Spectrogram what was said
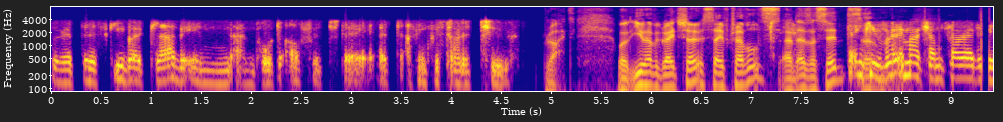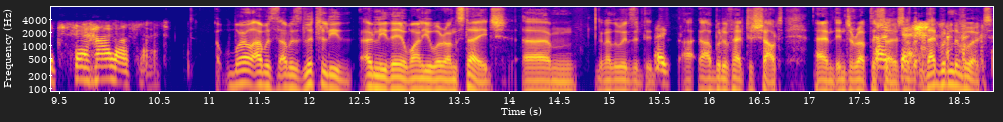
we're at the Ski Boat Club in um, Port Alfred today. At, I think we started two. Right. Well, you have a great show. Safe travels. And as I said, thank you very much. I'm sorry I didn't get to say hi last night. Well, I was I was literally only there while you were on stage. Um, in other words, it, it, okay. I, I, would have had to shout and interrupt the show, okay. so that, that, wouldn't have worked.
